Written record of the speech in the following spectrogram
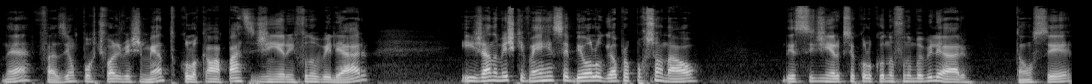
né, fazer um portfólio de investimento, colocar uma parte de dinheiro em fundo imobiliário e já no mês que vem receber o aluguel proporcional desse dinheiro que você colocou no fundo imobiliário. Então você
